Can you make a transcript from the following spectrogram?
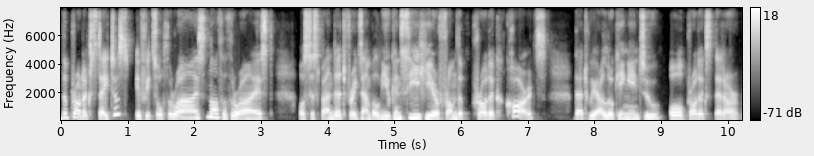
the product status, if it's authorized, not authorized, or suspended. For example, you can see here from the product cards that we are looking into all products that are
